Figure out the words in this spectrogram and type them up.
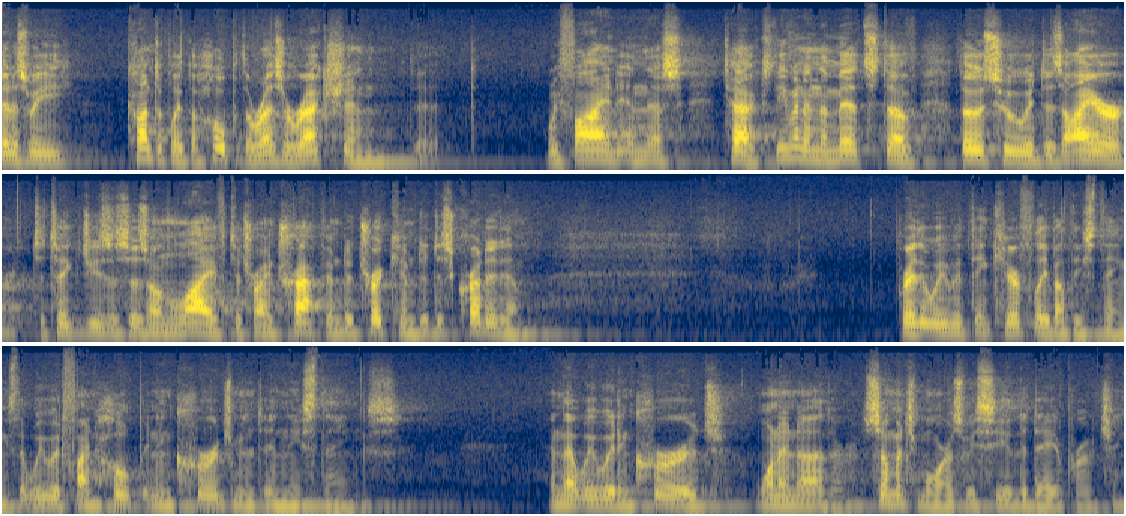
that as we contemplate the hope of the resurrection that we find in this text, even in the midst of those who would desire to take Jesus' own life, to try and trap him, to trick him, to discredit him. Pray that we would think carefully about these things, that we would find hope and encouragement in these things, and that we would encourage one another so much more as we see the day approaching.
